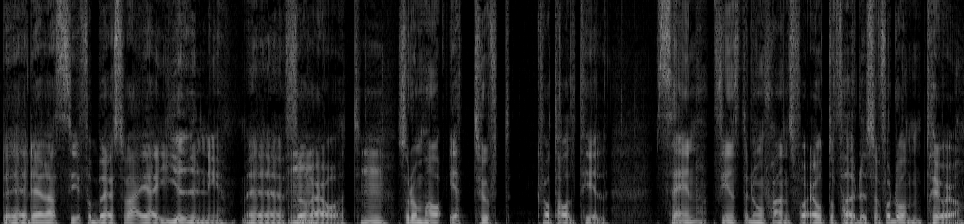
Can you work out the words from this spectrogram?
Det, deras siffror började svaja i juni eh, förra mm. året. Mm. Så de har ett tufft kvartal till. Sen finns det någon chans för återfödelse för dem, tror jag.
